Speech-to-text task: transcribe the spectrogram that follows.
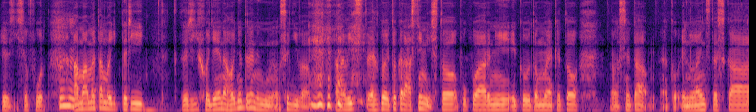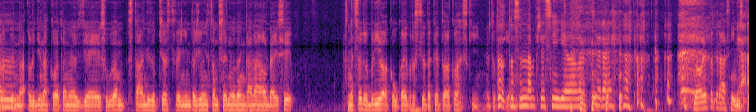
jezdí se furt. Mm-hmm. A máme tam lidi, kteří kteří chodí na hodně tréninků, no, se dívat. A navíc jako je to krásné místo, populární i kvůli tomu, jak je to vlastně ta jako inline stezka, mm. na, lidi na kole tam jezdí, jsou tam stánky s občerstvením, takže oni tam sednou ten kanál, dají si něco dobrýho a koukají prostě, tak je to jako hezký. Je to, to, to jsem tam přesně dělala včera. no, je to krásný místo.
